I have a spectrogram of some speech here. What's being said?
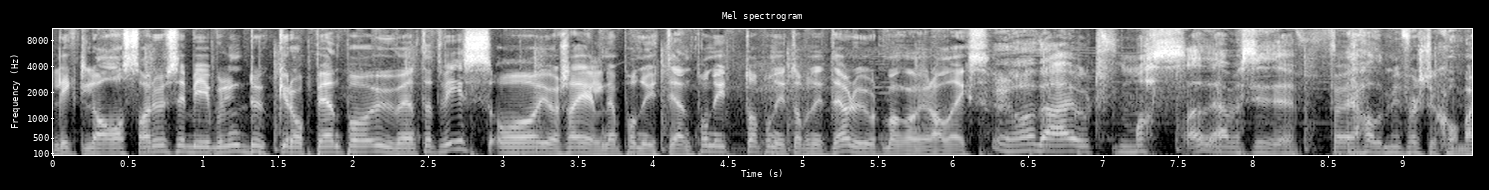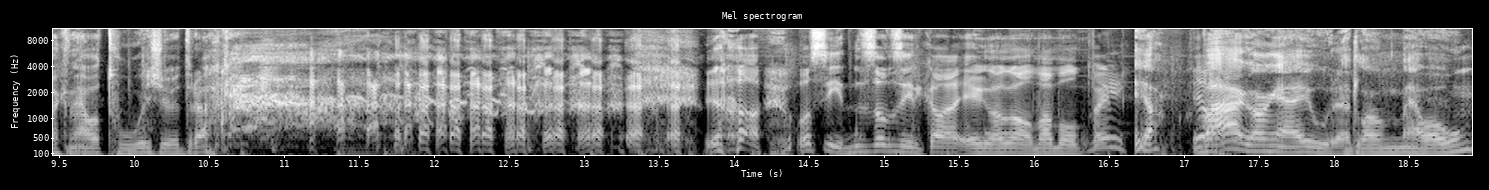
likt Lasarus i Bibelen, dukker opp igjen på uventet vis og gjør seg gjeldende på nytt igjen. På nytt og på nytt og på nytt. Det har du gjort mange ganger, Alex. Ja, det har jeg gjort masse. Er si- jeg hadde min første comeback da jeg var 22, tror jeg. Ja, Og siden sånn cirka en gang annenhver måned, vel? Ja, Hver gang jeg gjorde et eller annet da jeg var ung,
